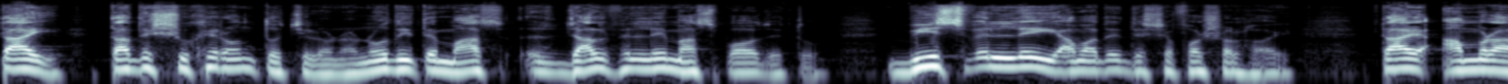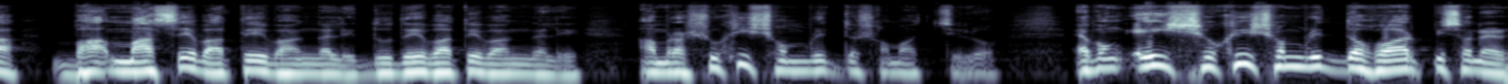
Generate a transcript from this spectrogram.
তাই তাদের সুখের অন্ত ছিল না। নদীতে মাছ, জাল ফেললেই মাছ পাওয়া যেত, বীজ ফেললেই আমাদের দেশে ফসল হয়। তাই আমরা মাছে বাতে বাঙালি, দুধে বাতে বাঙালি, আমরা সুখী সমৃদ্ধ সমাজ ছিল। এবং এই সুখী সমৃদ্ধ হওয়ার পিছনের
